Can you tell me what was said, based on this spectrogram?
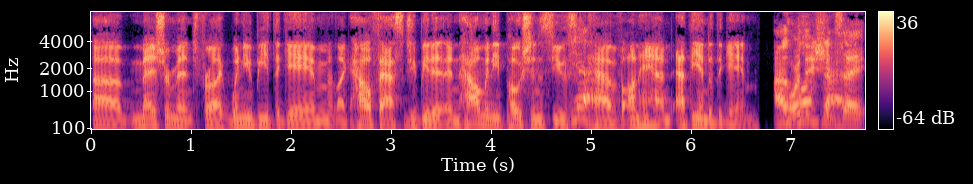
uh measurement for like when you beat the game, like how fast did you beat it and how many potions do you Yeah. have on hand at the end of the game. I or love they should that. say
